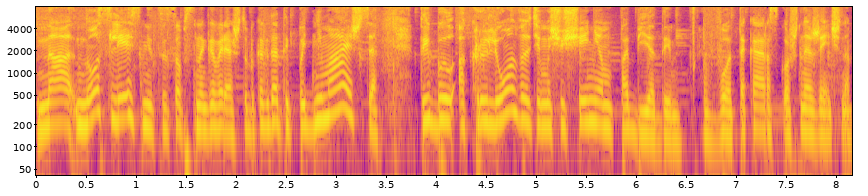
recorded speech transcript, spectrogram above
на нос лестницы, собственно говоря, чтобы когда ты поднимаешься, ты был окрылен вот этим ощущением победы. Вот такая роскошная женщина.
